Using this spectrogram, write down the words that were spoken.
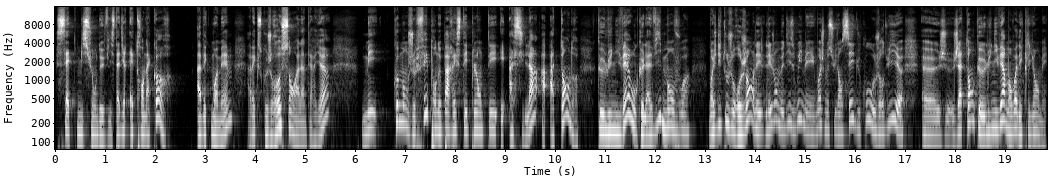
cette mission de vie, c'est-à-dire être en accord avec moi-même, avec ce que je ressens à l'intérieur, mais comment je fais pour ne pas rester planté et assis là à attendre que l'univers ou que la vie m'envoie? Moi, je dis toujours aux gens, les, gens me disent oui, mais moi, je me suis lancé, du coup, aujourd'hui, euh, euh, j'attends que l'univers m'envoie des clients. Mais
